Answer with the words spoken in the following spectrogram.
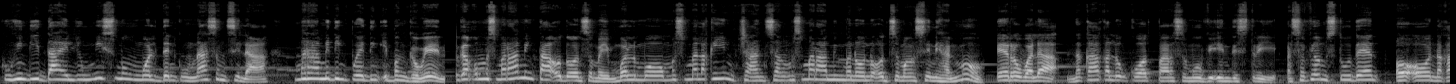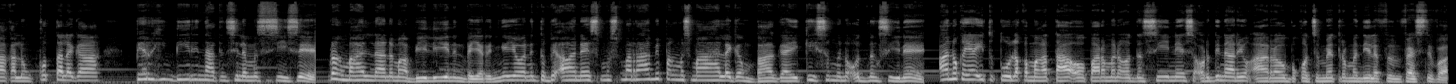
kung hindi dahil yung mismong mall din kung nasan sila, marami ding pwedeng ibang gawin. Pag kung mas maraming tao doon sa may mall mo, mas malaki yung chansang mas maraming manonood sa mga sinihan mo. Pero wala, nakakalungkot para sa movie industry. As a film student, oo, nakakalungkot talaga, pero hindi rin natin sila masisisi. Sobrang mahal na ng mga bilihin and bayarin ngayon and to be honest, mas marami pang mas mahalagang bagay kaysa manood ng sine. Ano kaya itutulak ang mga tao para manood ng sine sa ordinaryong araw bukod sa Metro Manila Film Festival?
